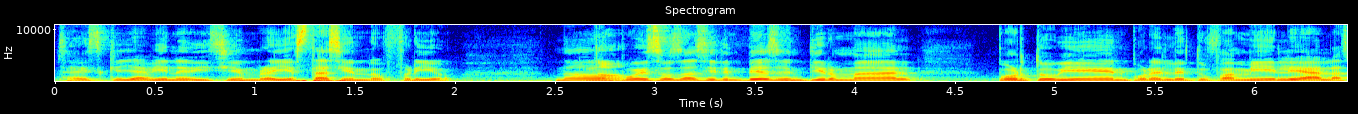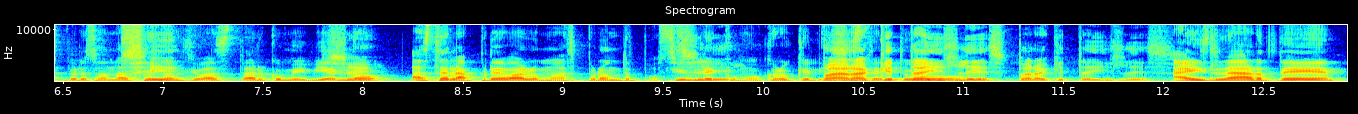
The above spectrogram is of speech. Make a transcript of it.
Sabes que ya viene diciembre y está haciendo frío. No, No. pues, o sea, si te empiezas a sentir mal por tu bien, por el de tu familia, las personas con las que vas a estar conviviendo, Sí. hazte la prueba lo más pronto posible, como creo que le Para que tú. te aísles, para que te aísles. aislarte.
